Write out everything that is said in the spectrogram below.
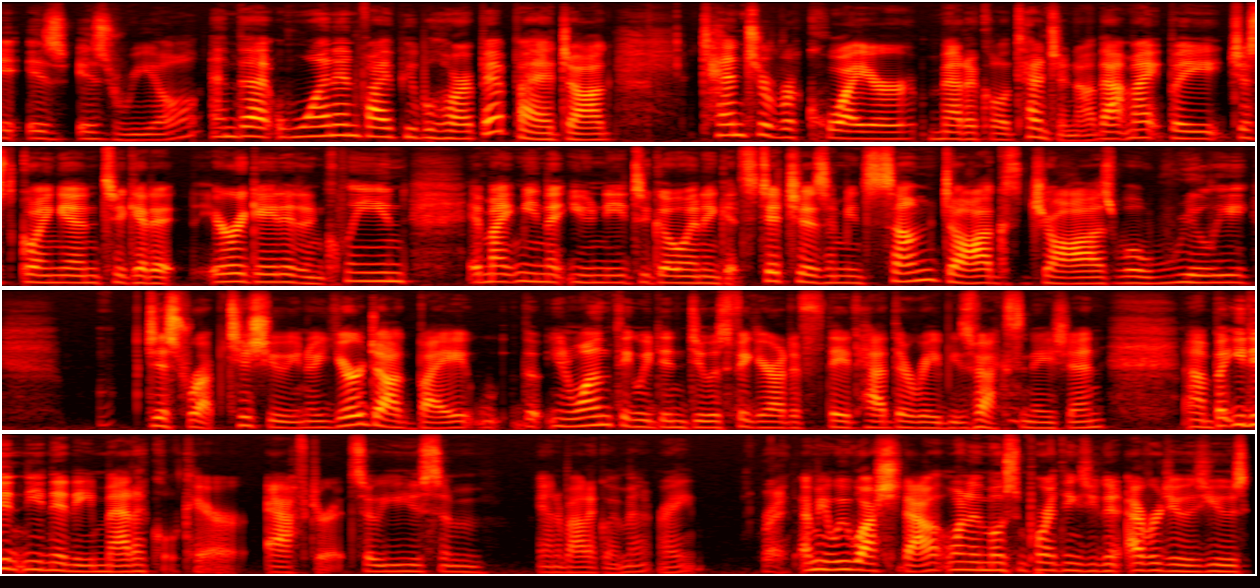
is is real, and that one in five people who are bit by a dog tend to require medical attention. Now, that might be just going in to get it irrigated and cleaned. It might mean that you need to go in and get stitches. I mean, some dogs' jaws will really disrupt tissue. You know, your dog bite. You know, one thing we didn't do is figure out if they'd had their rabies vaccination, um, but you didn't need any medical care after it. So you use some antibiotic ointment, right? Right. I mean, we washed it out. One of the most important things you can ever do is use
